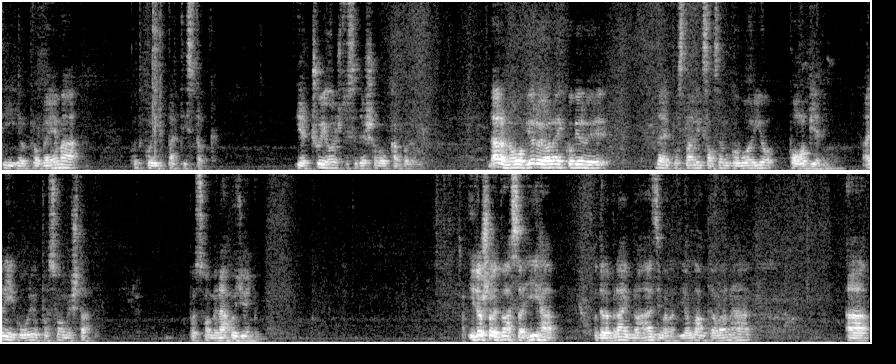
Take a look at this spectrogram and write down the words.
tih jel, problema od kojih pati stok. Jer čuje ono što se dešava u kaburovima. Naravno, ovo vjeruje onaj ko vjeruje da je poslanik, sam sam govorio po objavi, a nije govorio po svome šta? Po svome nahođenju. I došlo je dva sahiha od Elabra ibn Azima radijallahu ta'ala anha, a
